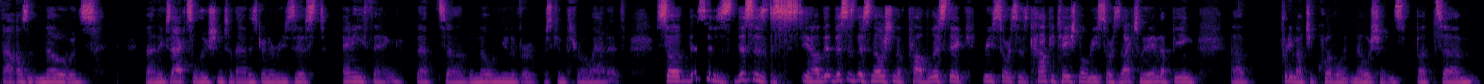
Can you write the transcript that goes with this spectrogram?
thousand nodes, an exact solution to that is going to resist anything that uh, the known universe can throw at it. So this is this is you know th- this is this notion of probabilistic resources, computational resources. Actually, end up being uh, pretty much equivalent notions, but um,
